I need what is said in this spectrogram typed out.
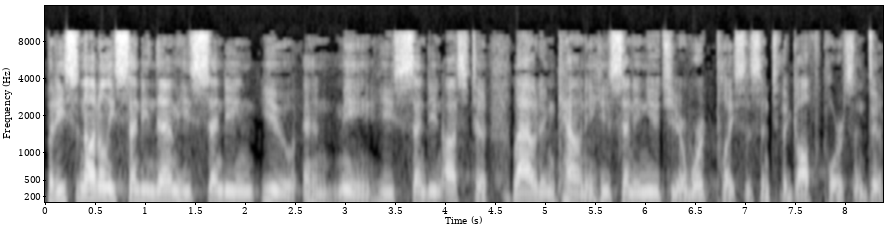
But he's not only sending them, he's sending you and me. He's sending us to Loudoun County. He's sending you to your workplaces and to the golf course and to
